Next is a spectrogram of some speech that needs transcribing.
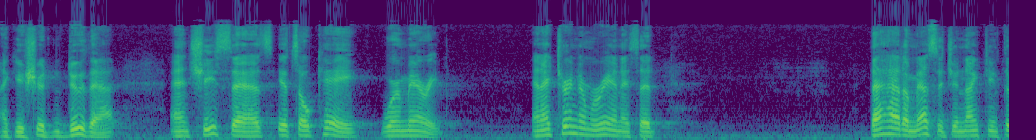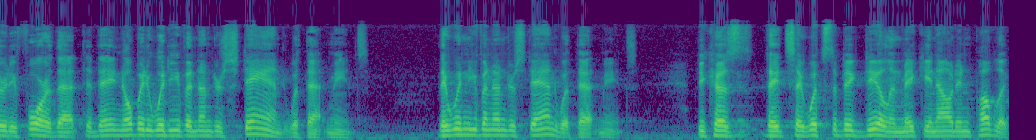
like you shouldn't do that. And she says, It's okay, we're married. And I turned to Maria and I said, That had a message in 1934 that today nobody would even understand what that means. They wouldn't even understand what that means because they'd say, What's the big deal in making out in public?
